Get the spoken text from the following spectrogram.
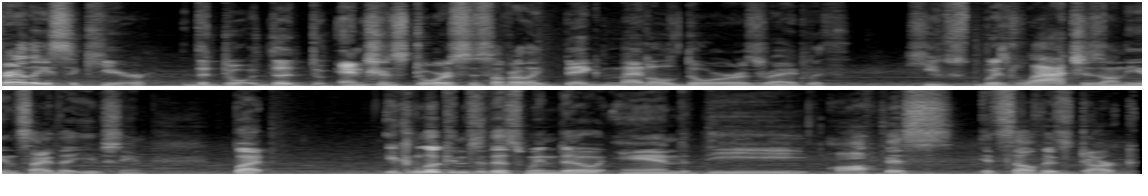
fairly secure. The door, the entrance doors and stuff are like big metal doors, right, with huge with latches on the inside that you've seen. But you can look into this window and the office itself is dark,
